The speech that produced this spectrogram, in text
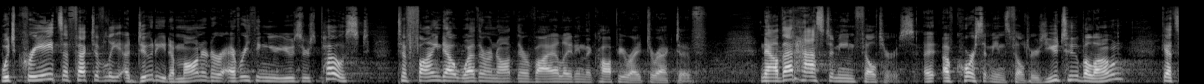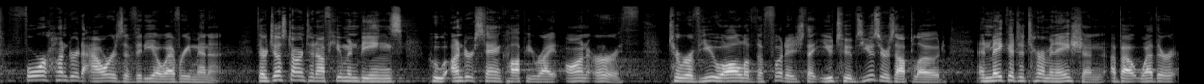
which creates effectively a duty to monitor everything your users post to find out whether or not they're violating the copyright directive. Now, that has to mean filters. Uh, of course, it means filters. YouTube alone gets 400 hours of video every minute. There just aren't enough human beings who understand copyright on Earth to review all of the footage that YouTube's users upload and make a determination about whether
